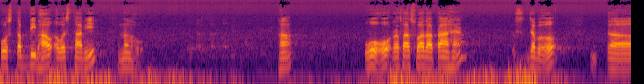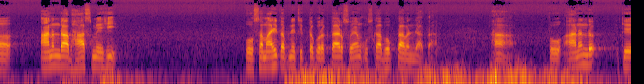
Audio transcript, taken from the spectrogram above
वो स्तब्धि भाव अवस्था भी न हो। हाँ। वो रसास्वाद आता है, जब आनंदाभास में ही वो समाहित अपने चित्त को रखता है और स्वयं उसका भोक्ता बन जाता हाँ तो आनंद के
